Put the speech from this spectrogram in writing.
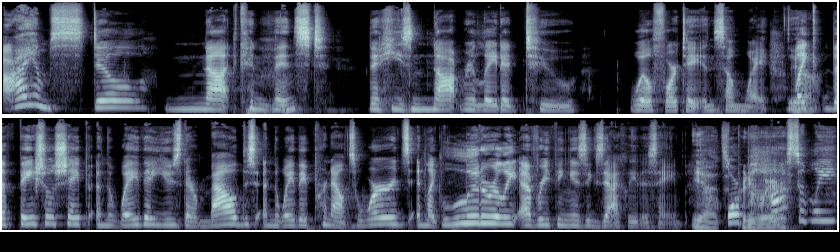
I am still not convinced that he's not related to Will Forte in some way. Yeah. Like the facial shape and the way they use their mouths and the way they pronounce words and like literally everything is exactly the same. Yeah, it's or pretty weird. possibly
